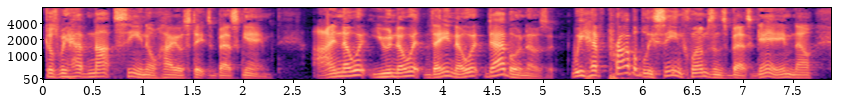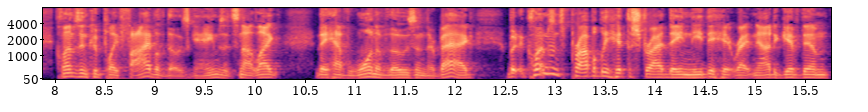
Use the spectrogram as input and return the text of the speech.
Because we have not seen Ohio State's best game. I know it, you know it, they know it, Dabo knows it. We have probably seen Clemson's best game. Now, Clemson could play five of those games. It's not like they have one of those in their bag, but Clemson's probably hit the stride they need to hit right now to give them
